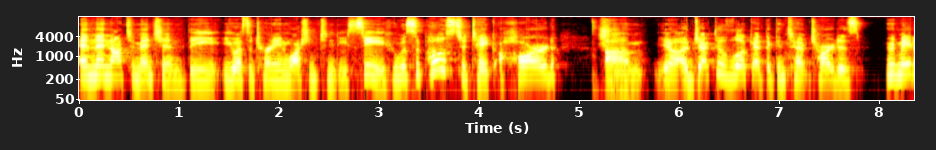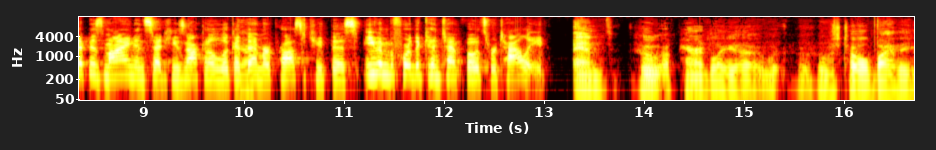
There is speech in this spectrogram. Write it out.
And then not to mention the U.S. Attorney in Washington, D.C., who was supposed to take a hard, sure. um, you know, objective look at the contempt charges, who made up his mind and said he's not going to look at yeah. them or prosecute this, even before the contempt votes were tallied. And who apparently, uh, who was told by the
